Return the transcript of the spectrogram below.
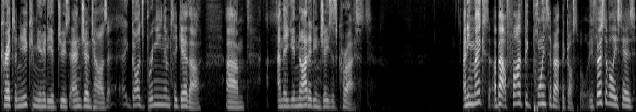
creates a new community of Jews and Gentiles. God's bringing them together um, and they're united in Jesus Christ. And he makes about five big points about the gospel. First of all, he says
